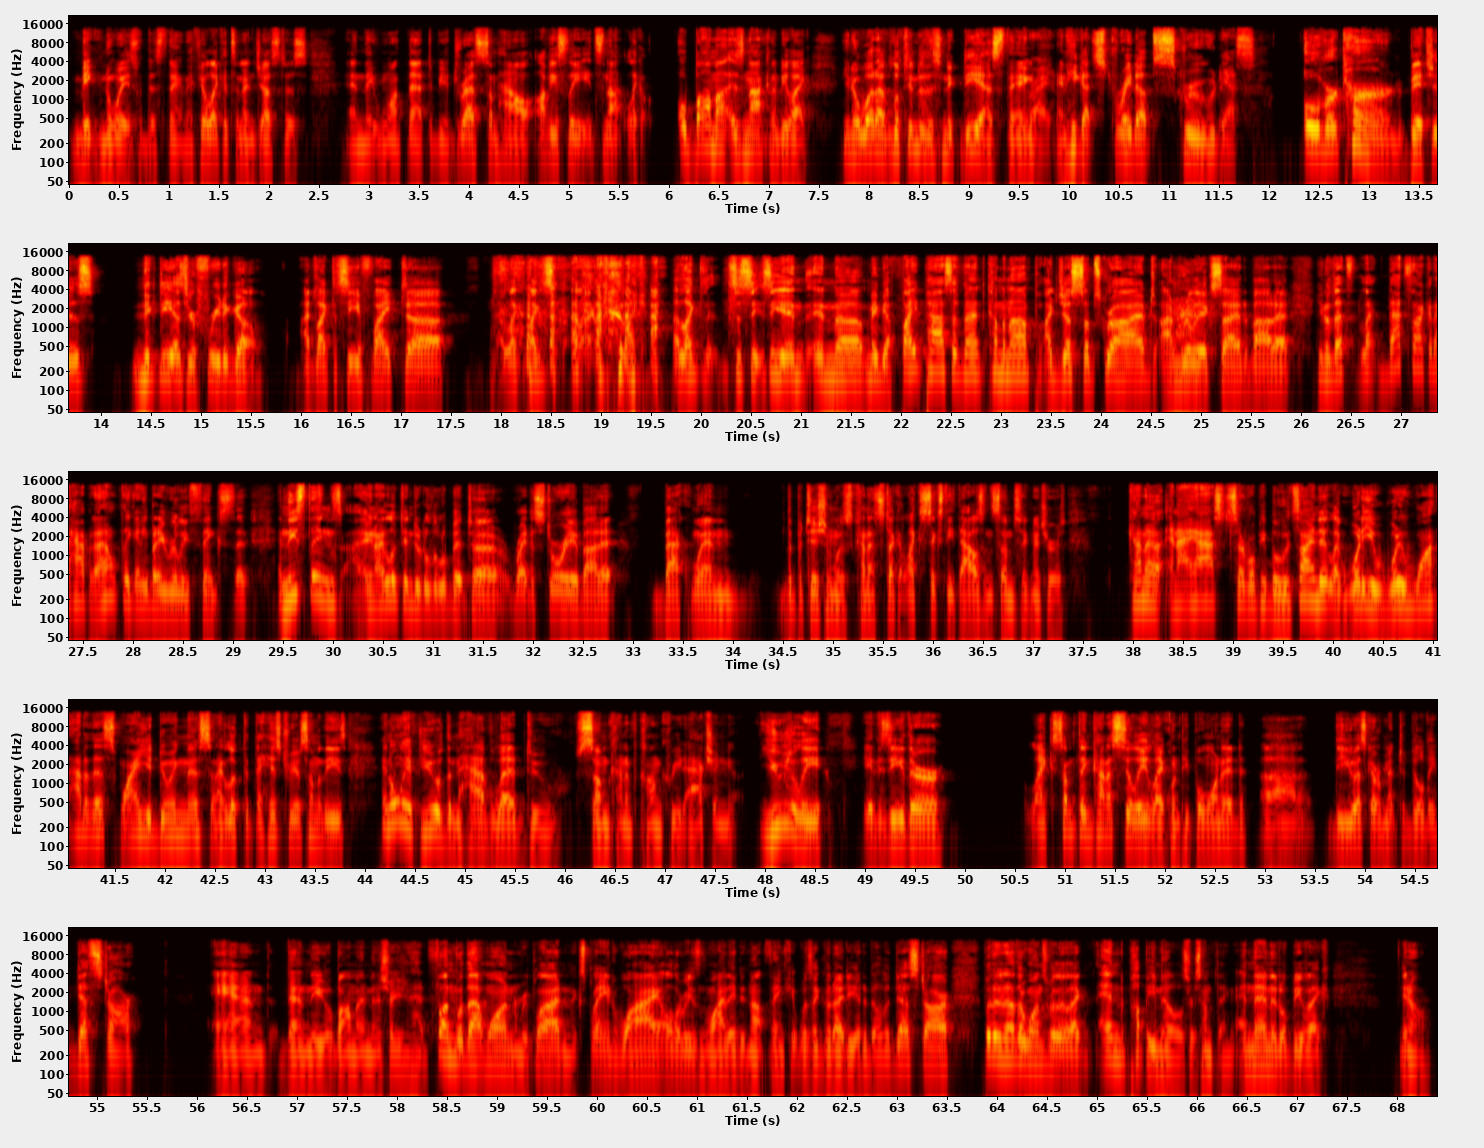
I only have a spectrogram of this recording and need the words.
make noise with this thing. They feel like it's an injustice and they want that to be addressed somehow. Obviously, it's not like Obama is not going to be like, you know what? I've looked into this Nick Diaz thing Right. and he got straight up screwed. Yes. Overturned, bitches. Nick Diaz, you're free to go. I'd like to see you fight, uh, I like, like, I like, I'd like to to see, see you in, in, uh, maybe a fight pass event coming up. I just subscribed. I'm really excited about it. You know, that's like, that's not going to happen. I don't think anybody really thinks that. And these things, I mean, I looked into it a little bit to write a story about it back when the petition was kind of stuck at like 60,000 some signatures. Kind of and I asked several people who had signed it like what do you what do you want out of this? Why are you doing this? And I looked at the history of some of these and only a few of them have led to some kind of concrete action. Usually it is either like something kind of silly like when people wanted uh the US government to build a Death Star and then the Obama administration had fun with that one and replied and explained why, all the reasons why they did not think it was a good idea to build a Death Star. But then other ones where they're like, end puppy mills or something. And then it'll be like, you know,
